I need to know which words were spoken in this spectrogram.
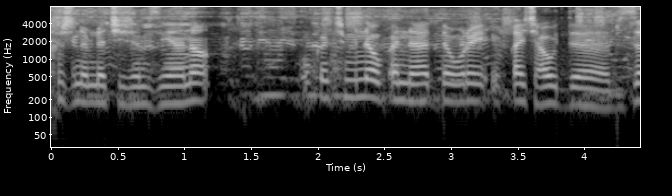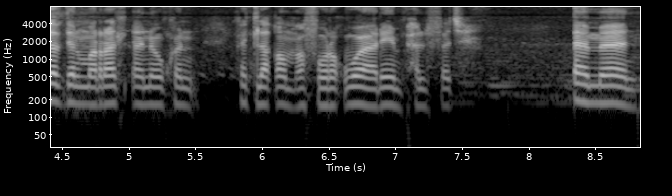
خرجنا بنتيجة مزيانة وكنتمناو بأن هذا الدوري يبقى يتعاود بزاف ديال المرات لأنه كن كنتلاقاو مع فرق واعرين بحال الفتح. أمال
